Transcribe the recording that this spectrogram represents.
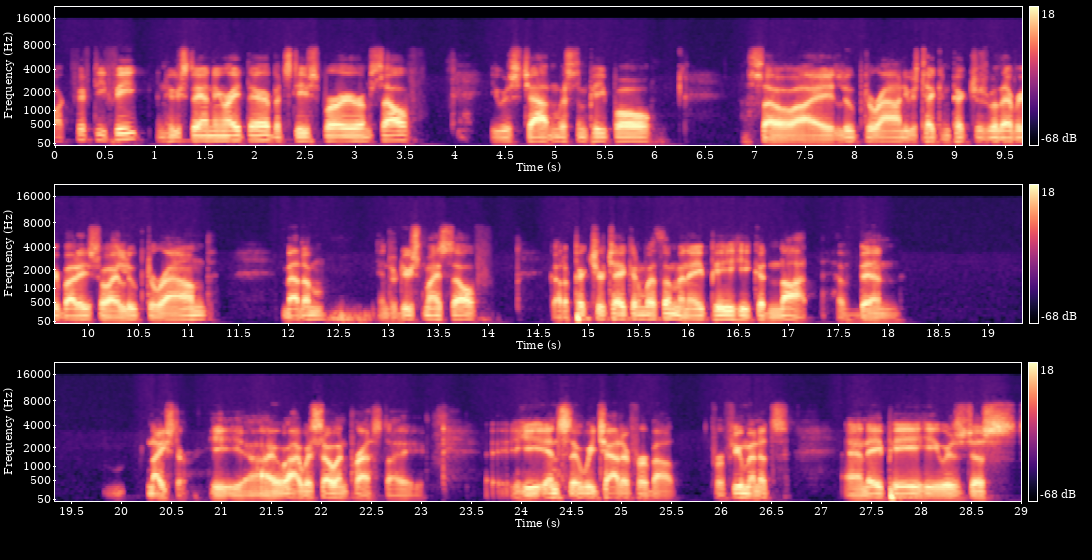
walked 50 feet, and who's standing right there but Steve Spurrier himself? He was chatting with some people. So I looped around. He was taking pictures with everybody, so I looped around, met him, introduced myself, got a picture taken with him, and AP, he could not have been nicer. He, I, I was so impressed. I, he instant. We chatted for about for a few minutes, and AP, he was just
